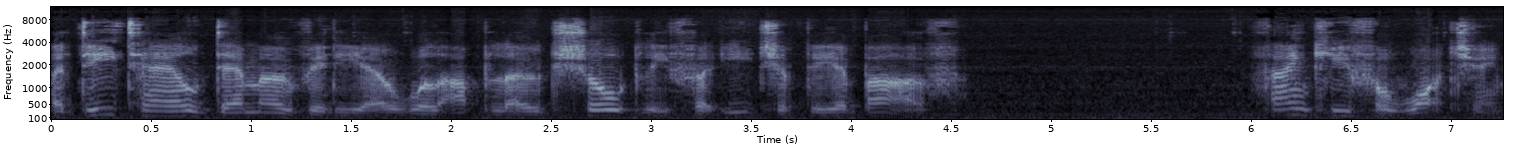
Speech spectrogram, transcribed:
A detailed demo video will upload shortly for each of the above. Thank you for watching.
